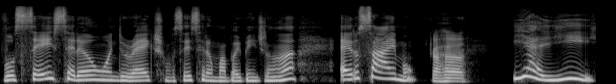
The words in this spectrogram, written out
vocês serão One Direction, vocês serão uma boy band, era o Simon. Aham. E aí,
